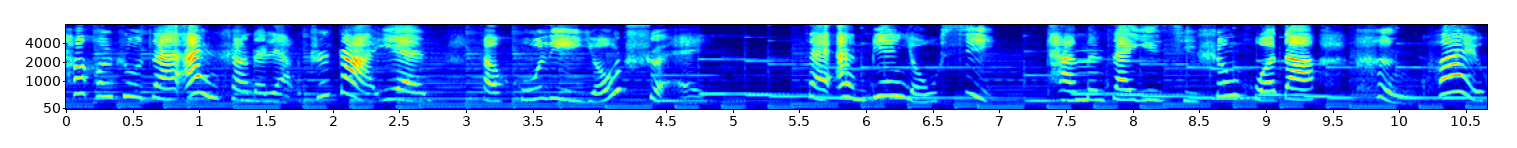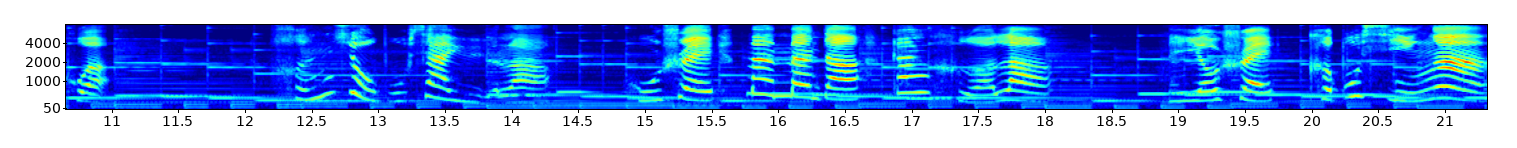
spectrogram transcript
它和住在岸上的两只大雁到湖里游水，在岸边游戏。它们在一起生活的很快活。很久不下雨了，湖水慢慢的干涸了。没有水可不行啊！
